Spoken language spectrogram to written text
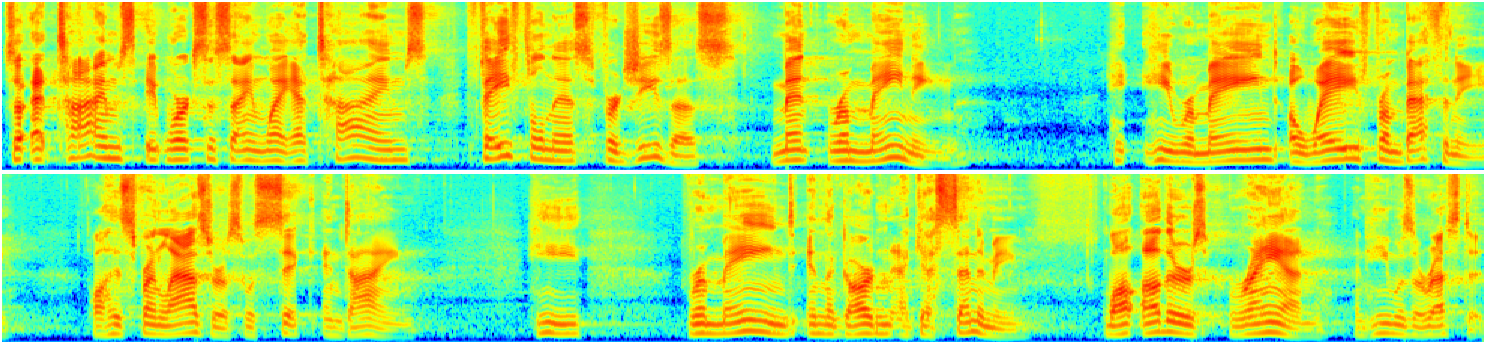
So at times it works the same way. At times, faithfulness for Jesus meant remaining. He, he remained away from Bethany while his friend Lazarus was sick and dying. He remained in the garden at Gethsemane while others ran and he was arrested.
